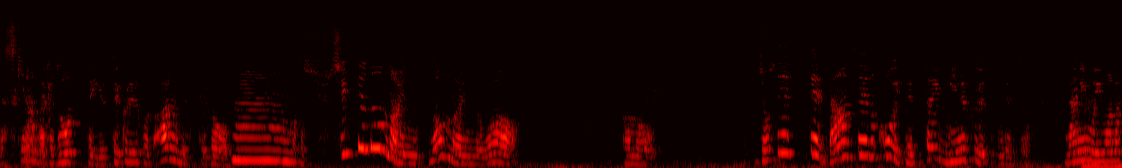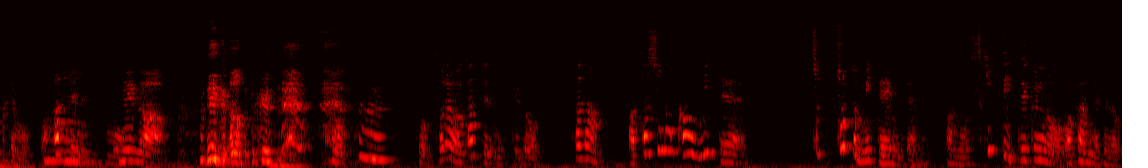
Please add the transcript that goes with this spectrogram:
や好きなんだけど」って言ってくれることあるんですけどうん。私不思議でなんないなんないのがあの女性って男性の行為絶対見抜くんですよ。何も言わなくても。分かってるんです、もう。目が 目がとか。そう。それは分かってるんですけどただ私の顔見てちょちょっと見てみたいな。あの好きって言ってくるのは分かるんだけど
